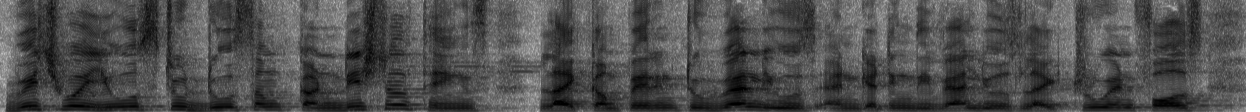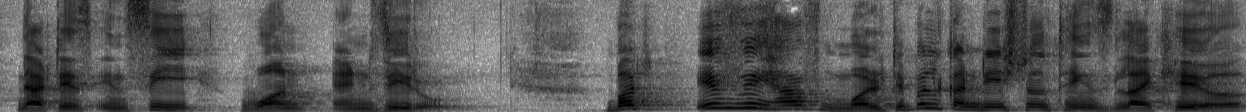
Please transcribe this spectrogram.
which were used to do some conditional things like comparing two values and getting the values like true and false that is in C 1 and 0. But if we have multiple conditional things like here,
